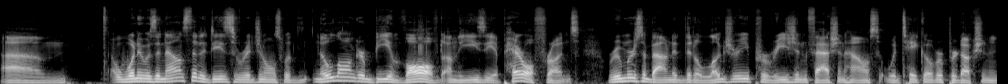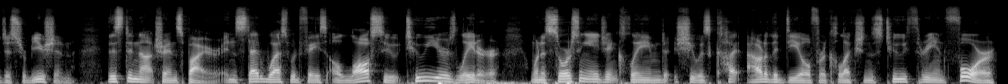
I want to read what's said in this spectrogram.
Um when it was announced that Adidas Originals would no longer be involved on the Yeezy apparel front, rumors abounded that a luxury Parisian fashion house would take over production and distribution. This did not transpire. Instead, West would face a lawsuit two years later when a sourcing agent claimed she was cut out of the deal for collections 2, 3, and 4,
